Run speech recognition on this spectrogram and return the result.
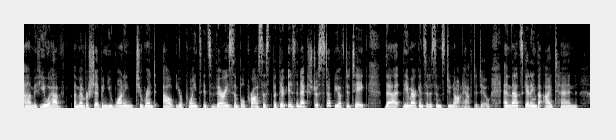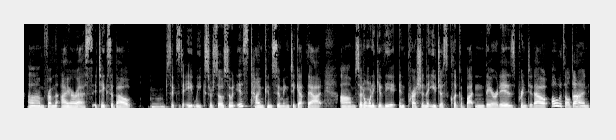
um, if you have a membership and you wanting to rent out your points, it's very simple process, but there is an extra step you have to take that the American citizens do not have to do. And that's getting the ITIN, um, from the IRS. It takes about six to eight weeks or so. So it is time consuming to get that. Um, so I don't want to give the impression that you just click a button, there it is, print it out. Oh, it's all done.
